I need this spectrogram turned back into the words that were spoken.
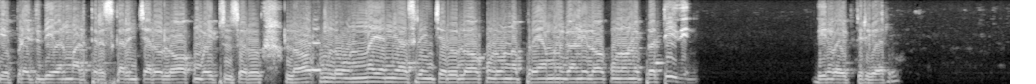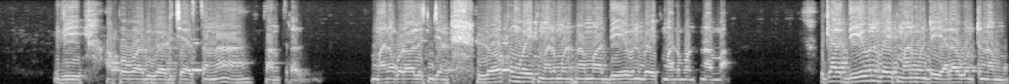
ఎప్పుడైతే దేవుని మాట తిరస్కరించారో లోకం వైపు చూశారు లోకంలో ఉన్నాయన్ని ఆశ్రయించారు లోకంలో ఉన్న ప్రేమను కానీ లోకంలో ఉన్న ప్రతిదీని దీని వైపు తిరిగారు. ఇది అపవాదుగాడు చేస్తున్న తంత్రాలు. మనం కూడా ఆలోచించాలి. లోకం వైపు మనం ఉంటున్నామా? దేవుని వైపు మనం ఉంటున్నామా? ఒకవేళ దేవుని వైపు మనం ఉంటే ఎలా ఉంటున్నాము?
